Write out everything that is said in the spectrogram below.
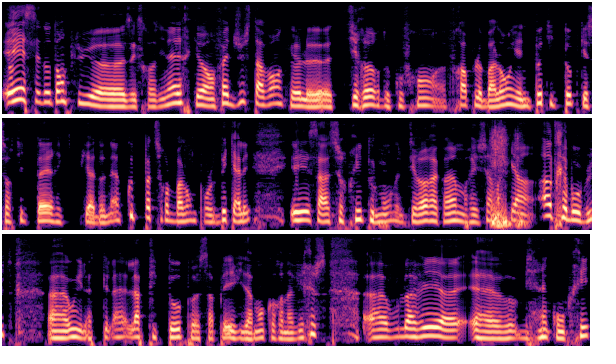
Et c'est d'autant plus euh, extraordinaire qu'en fait, juste avant que le tireur de coup franc frappe le ballon, il y a une petite taupe qui est sortie de terre et qui a donné un coup de patte sur le ballon pour le décaler. Et ça a surpris tout le monde. Le tireur a quand même réussi à marquer un, très beau but. Euh, oui, la, la, petite taupe s'appelait évidemment coronavirus. Euh, vous l'avez euh, bien compris.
